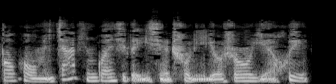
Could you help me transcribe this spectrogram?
包括我们家庭关。系的一些处理，有有时候也会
